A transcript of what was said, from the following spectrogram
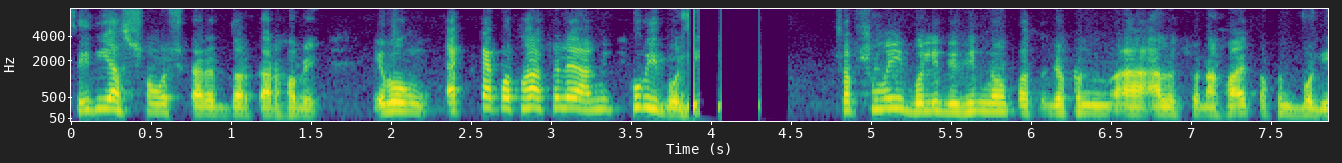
সিরিয়াস সংস্কারের দরকার হবে। এবং একটা কথা আসলে আমি খুবই বলি সবসময়ই বলি বিভিন্ন যখন আলোচনা হয় তখন বলি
